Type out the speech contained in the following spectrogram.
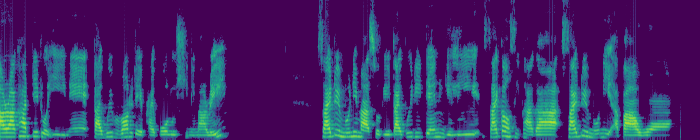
အာရာခတစ်တို့ဤနဲ့တိုက်ပွေးဘရော့တဲ့ဖိုင်ပေါ်လို့ရှိနေမှာရီစိုက်တွေမိုနီမှာဆိုကြီးတိုက်ပွေးဒီတဲနေကြီးလေးစိုက်ကောင်စီဖာကစိုက်တွေမိုနီအပါဝွန်ရ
